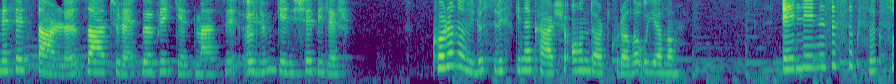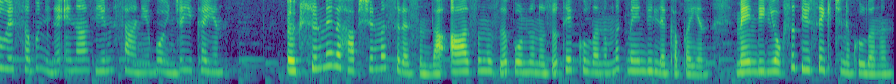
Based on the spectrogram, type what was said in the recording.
nefes darlığı, zatüre, böbrek yetmezliği, ölüm gelişebilir. Koronavirüs riskine karşı 14 kurala uyalım. Ellerinizi sık sık su ve sabun ile en az 20 saniye boyunca yıkayın. Öksürme ve hapşırma sırasında ağzınızı, burnunuzu tek kullanımlık mendille kapayın. Mendil yoksa dirsek içini kullanın.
